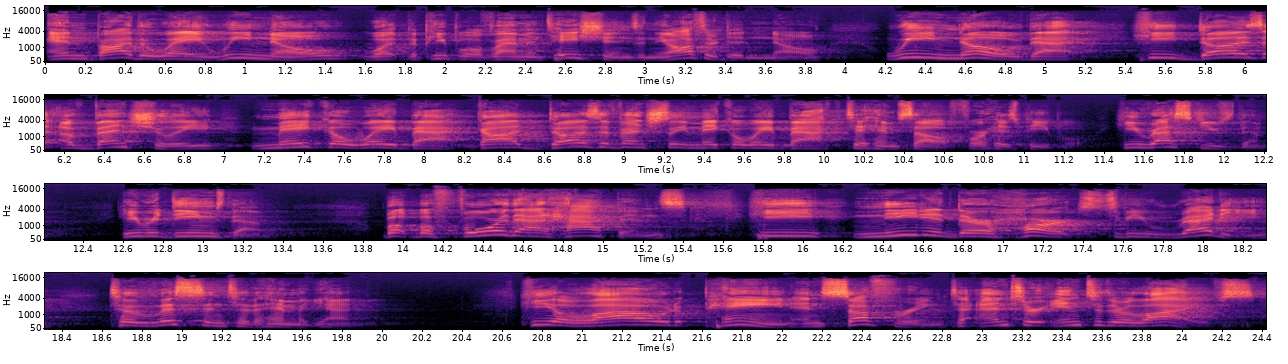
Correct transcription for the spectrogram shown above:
And by the way, we know what the people of Lamentations and the author didn't know. We know that He does eventually make a way back. God does eventually make a way back to Himself for His people. He rescues them. He redeems them. But before that happens, he needed their hearts to be ready to listen to him again. He allowed pain and suffering to enter into their lives.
